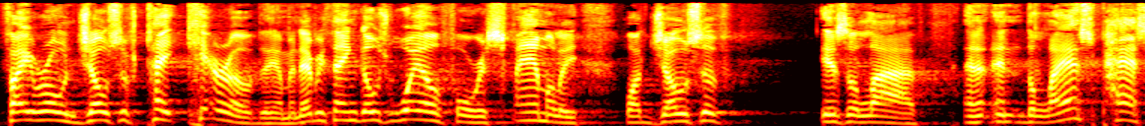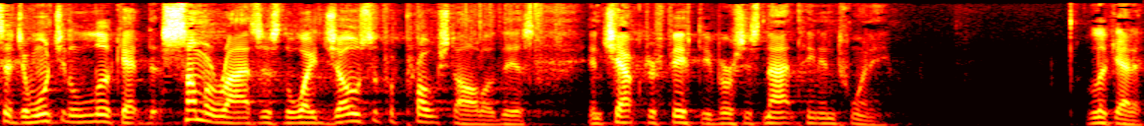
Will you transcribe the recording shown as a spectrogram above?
Pharaoh and Joseph take care of them. And everything goes well for his family while Joseph is alive. And, and the last passage I want you to look at that summarizes the way Joseph approached all of this in chapter 50, verses 19 and 20. Look at it.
